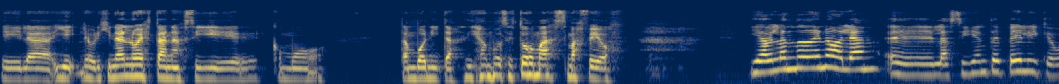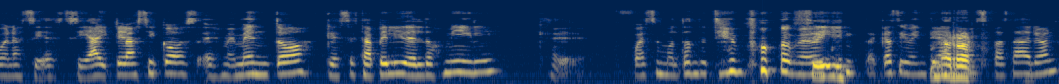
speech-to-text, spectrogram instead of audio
y la, y la original no es tan así eh, como tan bonita, digamos, es todo más, más feo. Y hablando de Nolan, eh, la siguiente peli, que bueno, si, si hay clásicos, es Memento, que es esta peli del 2000, que fue hace un montón de tiempo, me sí. casi 20 años pasaron.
